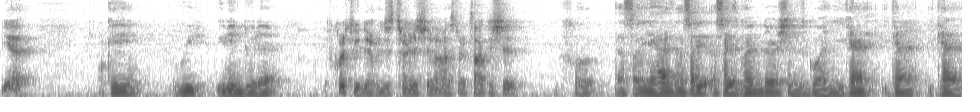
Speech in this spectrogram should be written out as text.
Yeah, Okay, we you didn't do that. of course we do. We just turn the shit on and start talking shit. So that's how he has. That's how that's how he's going. The direction he's going. You can't. You can't. You can't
